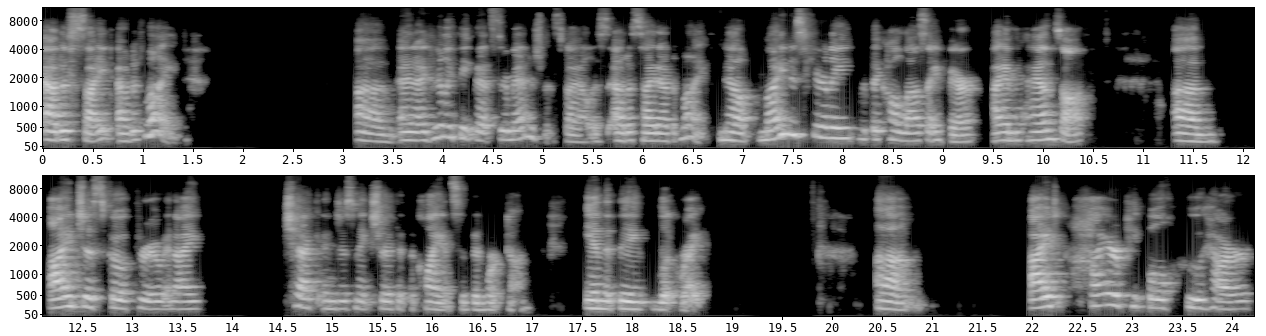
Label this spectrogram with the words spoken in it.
out of sight, out of mind. Um, and I really think that's their management style is out of sight, out of mind. Now, mine is fairly what they call laissez-faire. I am hands off. Um, I just go through and I check and just make sure that the clients have been worked on and that they look right. Um, I hire people who are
